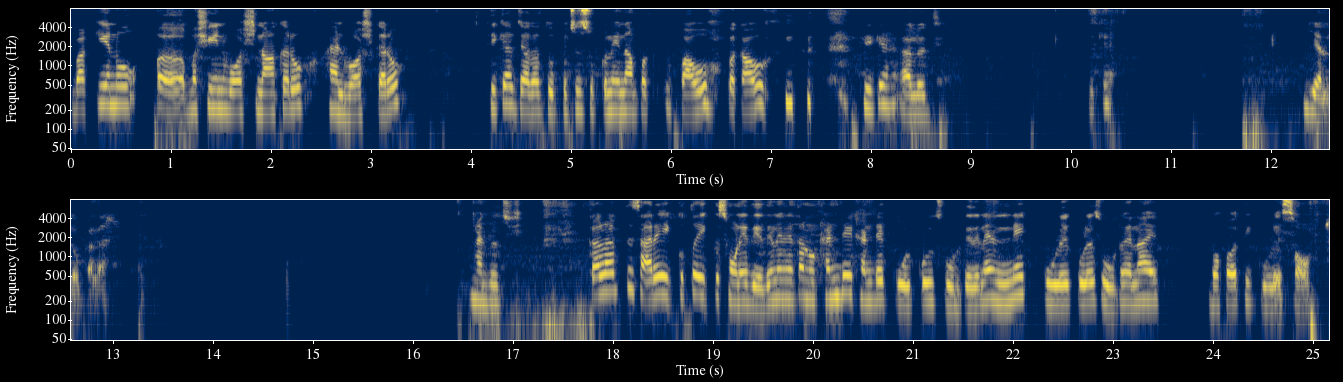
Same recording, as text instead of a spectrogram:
ਬਾਕੀ ਇਹਨੂੰ ਮਸ਼ੀਨ ਵਾਸ਼ ਨਾ ਕਰੋ ਹੈਂਡ ਵਾਸ਼ ਕਰੋ। ਠੀਕ ਹੈ, ਜ਼ਿਆਦਾ ਧੁੱਪ 'ਚ ਸੁੱਕਣੇ ਨਾ ਪਕ- ਪਾਓ, ਪਕਾਓ। ਠੀਕ ਹੈ, ਆ ਲਓ ਜੀ। ਠੀਕ ਹੈ। Yellow ਕਲਰ ਆ ਜੀ। ਕਲਰ ਤੇ ਸਾਰੇ ਇੱਕ ਤੋਂ ਇੱਕ ਸੋਹਣੇ ਦੇ ਦੇਣੇ ਨੇ। ਤੁਹਾਨੂੰ ਠੰਡੇ ਠੰਡੇ ਕੂਲ ਕੂਲ ਸੂਟ ਦੇ ਦੇਣੇ ਇੰਨੇ ਕੂਲੇ ਕੂਲੇ ਸੂਟ ਹੈ ਨਾ, ਇਹ ਬਹੁਤ ਹੀ ਕੂਲੇ ਸੌਫਟ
